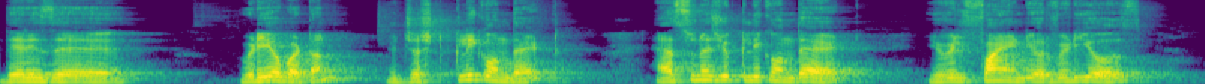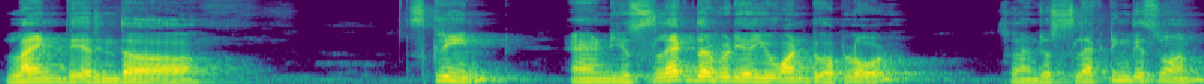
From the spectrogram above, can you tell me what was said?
there is a video button. You just click on that. As soon as you click on that you will find your videos lying there in the screen and you select the video you want to upload. So i'm just selecting this one.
